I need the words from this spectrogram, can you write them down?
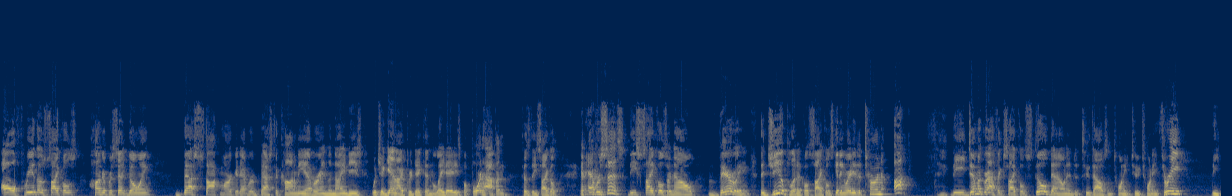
All three of those cycles 100% going. Best stock market ever, best economy ever in the 90s, which again I predicted in the late 80s before it happened because of these cycles. And ever since, these cycles are now varying. The geopolitical cycle is getting ready to turn up. The demographic cycle still down into 2022 23. The,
